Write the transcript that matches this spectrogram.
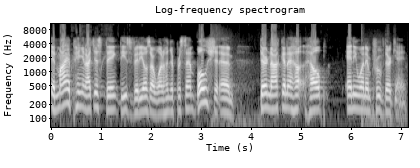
in my opinion, I just think these videos are 100% bullshit, and they're not going to help anyone improve their game.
